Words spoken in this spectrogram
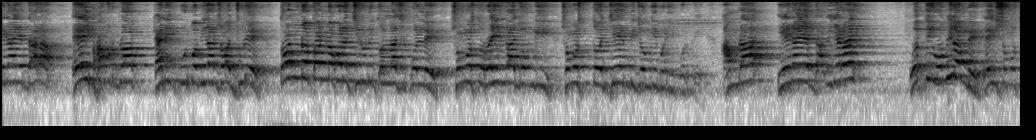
এনআইএ দ্বারা এই ভাঙড় ব্লক, ক্যানিং পূর্ব বিধানসভা জুড়ে তন্ন তন্ন করে চিরুনি তল্লাশি করলে সমস্ত রোহিঙ্গা জঙ্গি, সমস্ত জেএমপি জঙ্গি বেরিয়ে পড়বে। আমরা এনআইএ দাবি জানাই, অতি অবিলম্বে এই সমস্ত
